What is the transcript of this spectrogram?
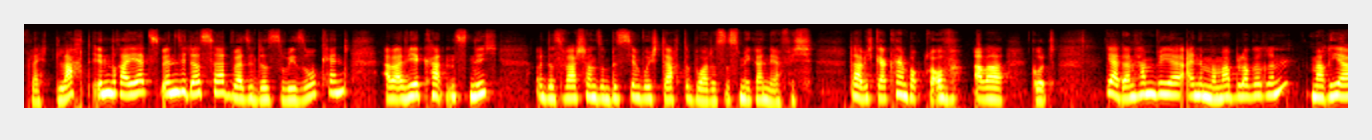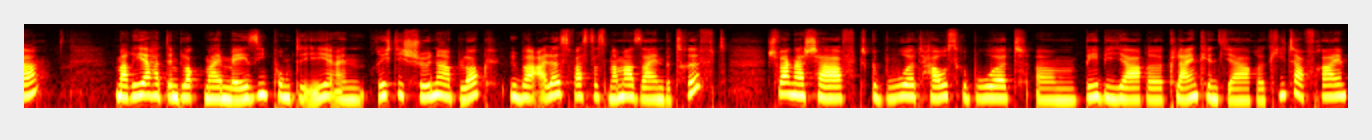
Vielleicht lacht Indra jetzt, wenn sie das hört, weil sie das sowieso kennt. Aber wir kannten es nicht. Und das war schon so ein bisschen, wo ich dachte, boah, das ist mega nervig. Da habe ich gar keinen Bock drauf. Aber gut. Ja, dann haben wir eine Mama-Bloggerin, Maria Maria hat den Blog mymazy.de, ein richtig schöner Blog über alles, was das Mama-Sein betrifft. Schwangerschaft, Geburt, Hausgeburt, ähm, Babyjahre, Kleinkindjahre, Kita-frei.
